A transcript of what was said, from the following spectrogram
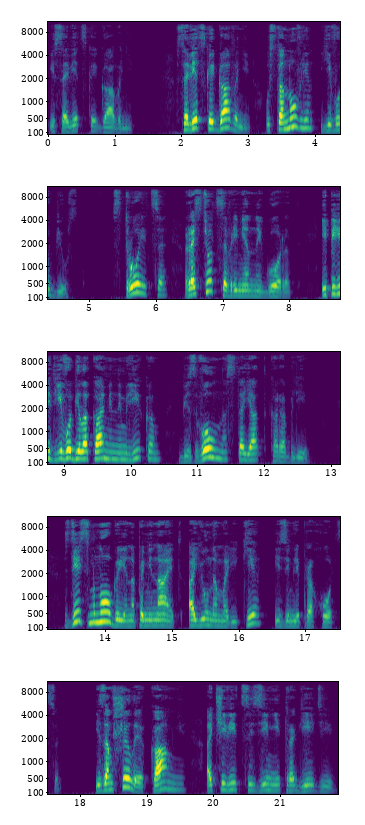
и Советской гавани. В Советской гавани установлен его бюст. Строится, растет современный город, и перед его белокаменным ликом безволно стоят корабли. Здесь многое напоминает о юном моряке и землепроходце. И замшелые камни, очевидцы зимней трагедии,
